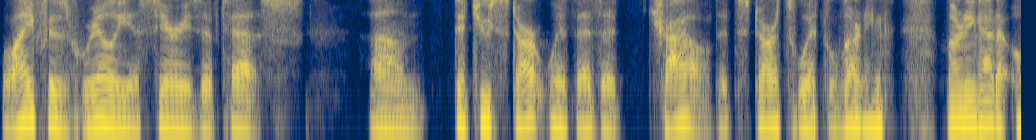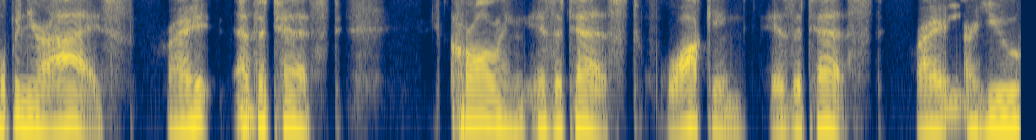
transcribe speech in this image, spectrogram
life is really a series of tests um, that you start with as a child. It starts with learning learning how to open your eyes. Right? That's a test. Crawling is a test. Walking is a test. Right? Mhm. Are you?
